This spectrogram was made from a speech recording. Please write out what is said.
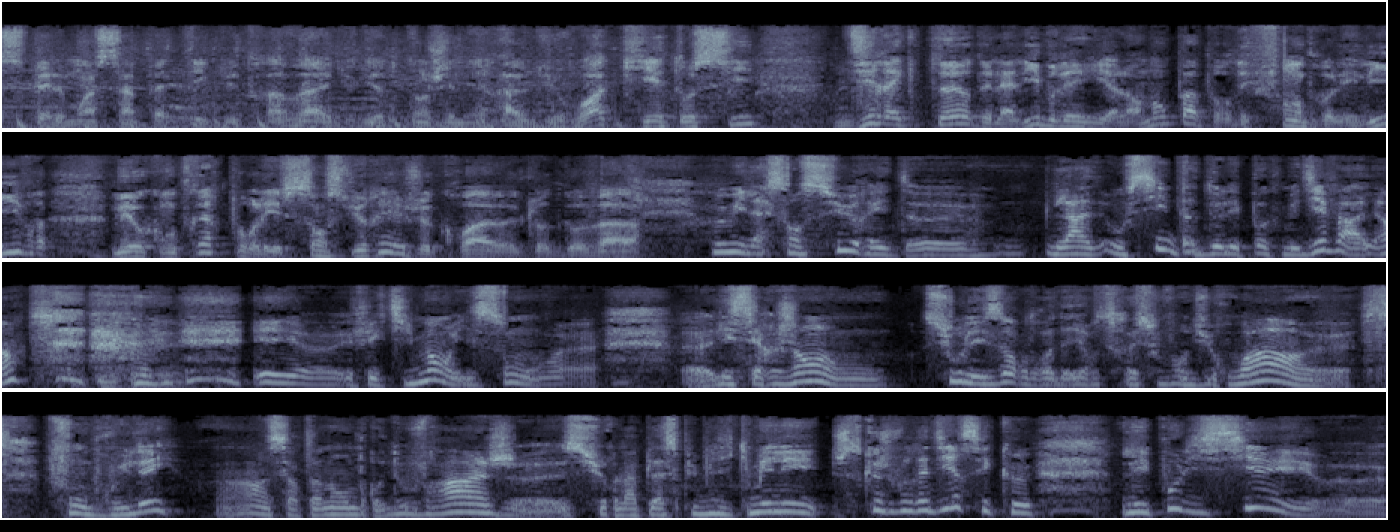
l'aspect le moins sympathique du travail du lieutenant général du roi, qui est aussi directeur de la librairie. Alors non pas pour défendre les livres, mais au contraire pour les censurer, je crois, euh, Claude Gauvard. Oui, la censure est de là aussi date de l'époque médiévale. Hein. Et euh, effectivement, ils sont euh, les sergents sous les ordres d'ailleurs très souvent du roi, euh, font brûler un certain nombre d'ouvrages euh, sur la place publique. Mais les, ce que je voudrais dire, c'est que les policiers euh,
